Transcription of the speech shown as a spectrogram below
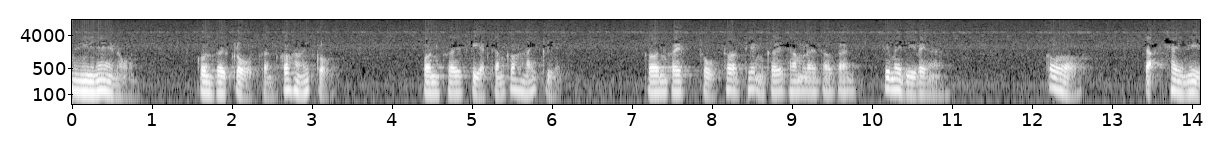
มีแน่นอน คนเคยโกรธกัน ก็หายโกรธ คนเคยเกลียดกันก็หายเกลียด คนเคยถูกทอดเที่ยงเคยทำอะไรต่อกัน ที่ไม่ดีไปงานก็จะใช่นี่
